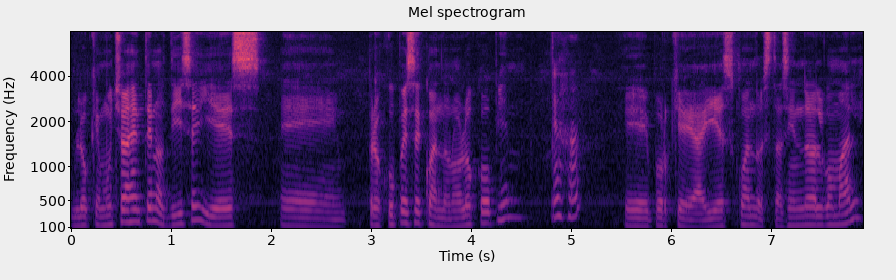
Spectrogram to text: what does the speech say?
lo que mucha gente nos dice y es eh, preocúpese cuando no lo copien, Ajá. Eh, porque ahí es cuando está haciendo algo mal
